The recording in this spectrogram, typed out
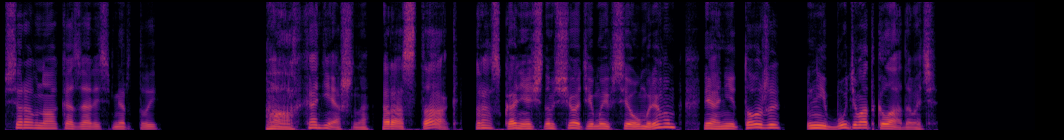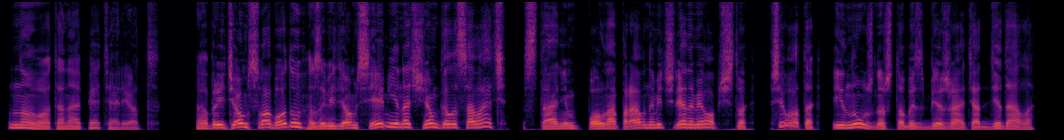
все равно оказались мертвы. Ах, конечно, раз так, раз в конечном счете мы все умрем, и они тоже, не будем откладывать. Ну вот, она опять орет. Обретем свободу, заведем семьи, начнем голосовать, станем полноправными членами общества. Всего-то и нужно, чтобы сбежать от Дедала.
